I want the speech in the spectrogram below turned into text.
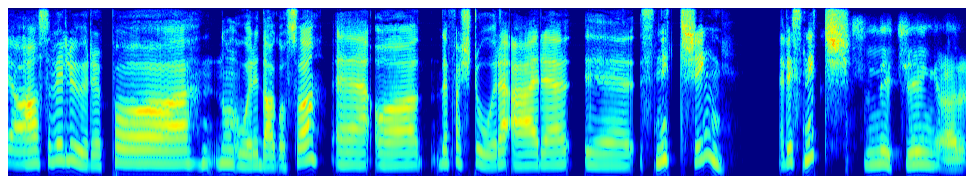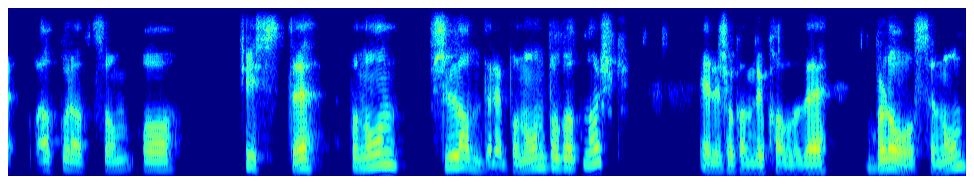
Ja, så vi lurer på noen ord i dag også. Eh, og det første ordet er eh, snitching. Eller snitch. Snitching er akkurat som å tyste på noen, sladre på noen på godt norsk. Eller så kan du kalle det blåse noen.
